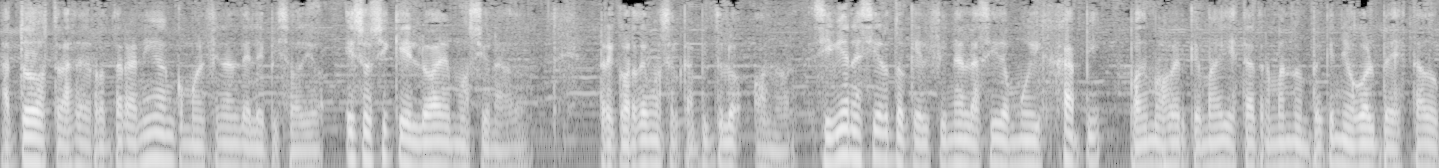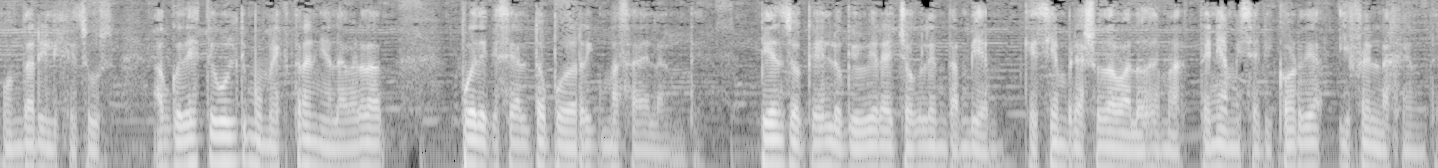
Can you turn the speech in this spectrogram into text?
a todos tras derrotar a Negan, como al final del episodio. Eso sí que lo ha emocionado. Recordemos el capítulo Honor. Si bien es cierto que el final ha sido muy happy, podemos ver que Maggie está tramando un pequeño golpe de estado con Daryl y Jesús. Aunque de este último me extraña, la verdad, puede que sea el topo de Rick más adelante. Pienso que es lo que hubiera hecho Glenn también, que siempre ayudaba a los demás, tenía misericordia y fe en la gente.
